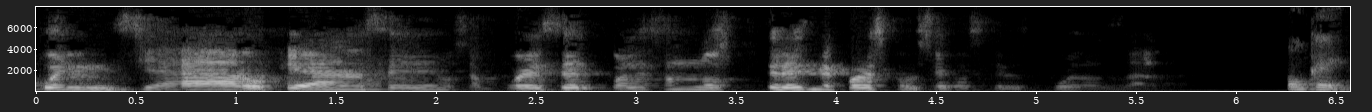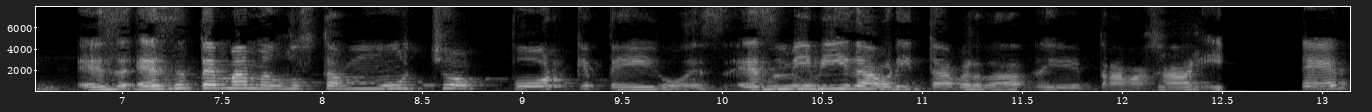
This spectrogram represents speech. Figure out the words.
pueden iniciar o qué hacen, o sea, puede ser, cuáles son los tres mejores consejos que les puedas dar. Ok, ese tema me gusta mucho porque te digo, es, es mi vida ahorita, ¿verdad? De trabajar y hacer.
